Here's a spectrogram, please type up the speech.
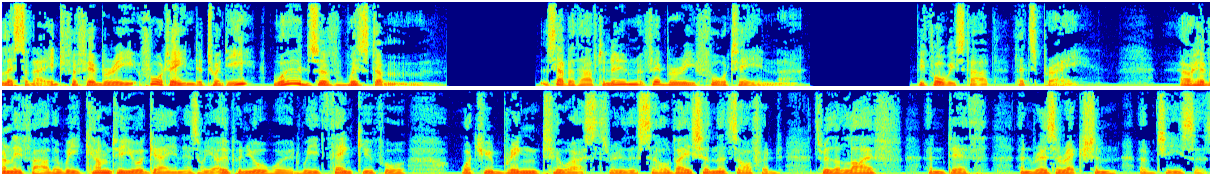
Lesson 8 for February 14 to 20 Words of Wisdom. Sabbath afternoon, February 14. Before we start, let's pray. Our Heavenly Father, we come to you again as we open your word. We thank you for what you bring to us through the salvation that's offered through the life and death and resurrection of Jesus.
